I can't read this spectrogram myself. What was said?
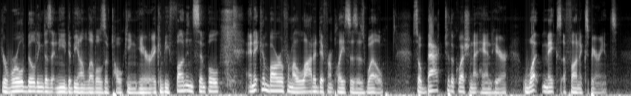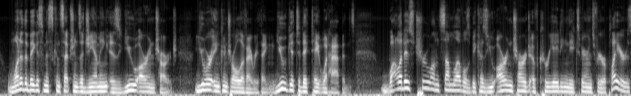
Your world building doesn't need to be on levels of Tolkien here. It can be fun and simple, and it can borrow from a lot of different places as well. So, back to the question at hand here what makes a fun experience? One of the biggest misconceptions of GMing is you are in charge. You are in control of everything. You get to dictate what happens. While it is true on some levels because you are in charge of creating the experience for your players,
